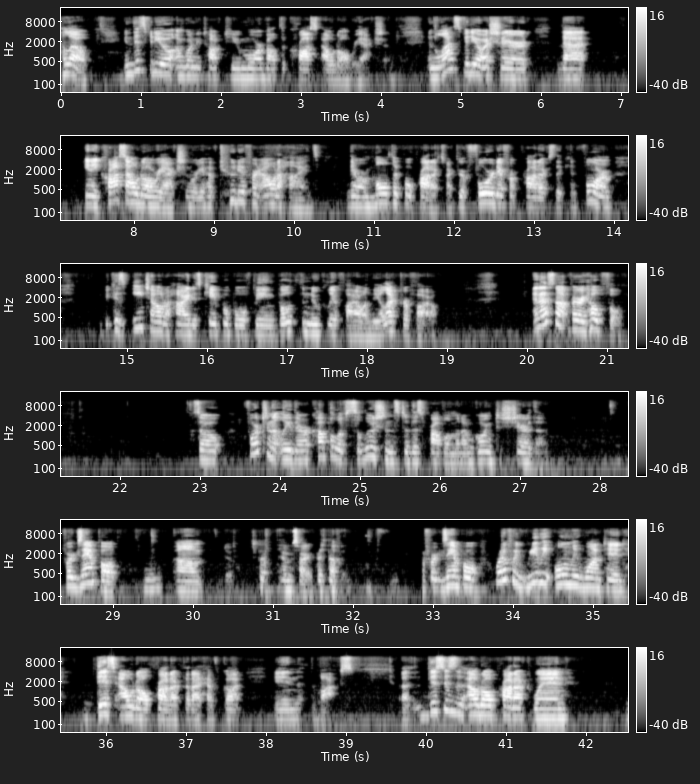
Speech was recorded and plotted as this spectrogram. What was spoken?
Hello. In this video, I'm going to talk to you more about the cross-aldol reaction. In the last video, I shared that in a cross-aldol reaction where you have two different aldehydes, there are multiple products. In fact, there are four different products that can form because each aldehyde is capable of being both the nucleophile and the electrophile. And that's not very helpful. So fortunately, there are a couple of solutions to this problem, and I'm going to share them. For example, um, but I'm sorry, but the, for example, what if we really only wanted this aldol product that I have got in the box? Uh, this is the aldol product when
